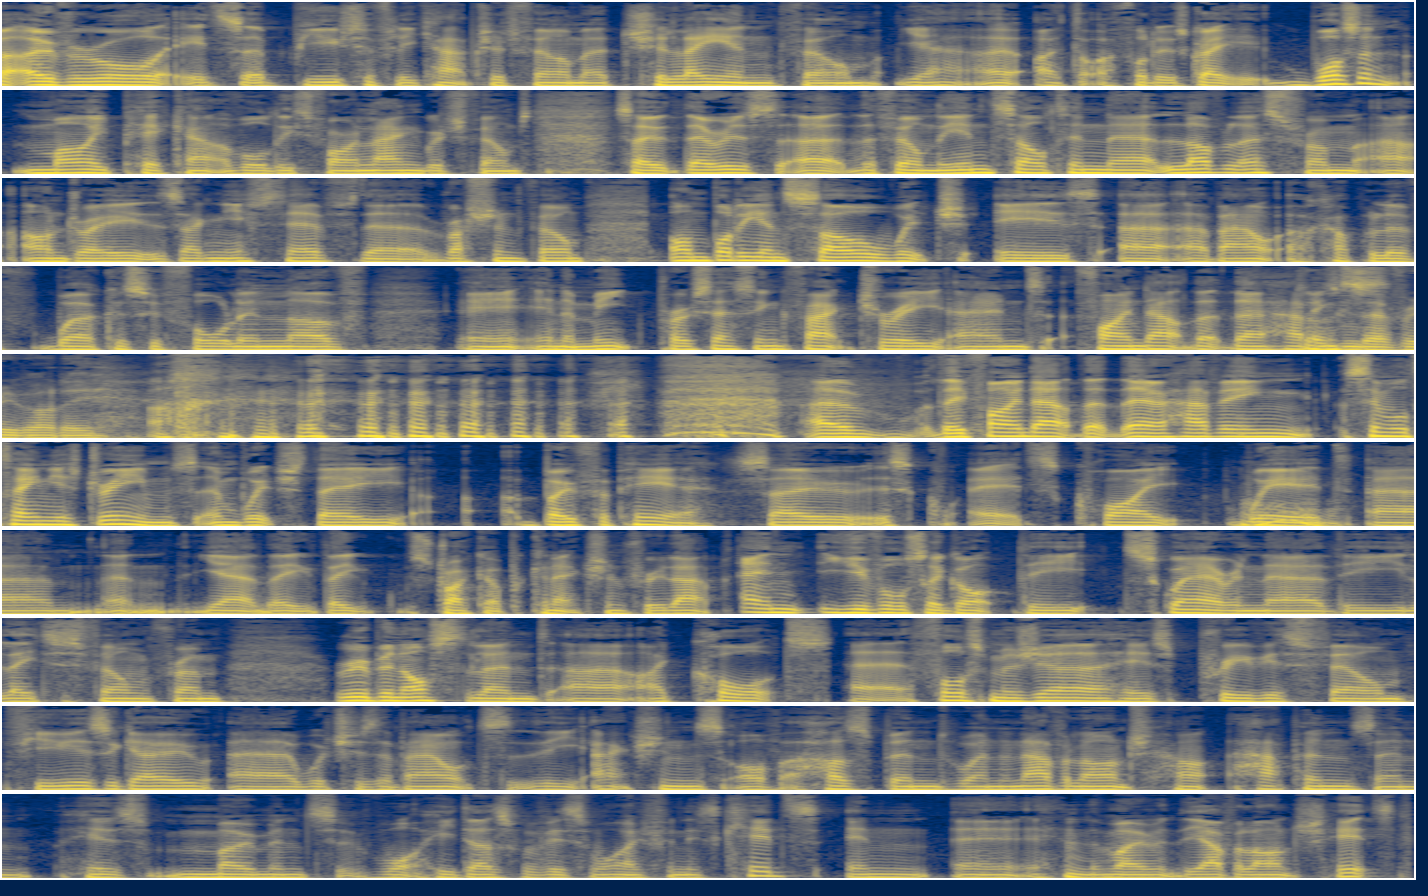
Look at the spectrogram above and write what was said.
But overall, it's a beautifully captured film, a Chilean film. Yeah, I, I, thought, I thought it was great. It wasn't my pick out of all these foreign language films. So there is uh, the film The Insult in there, Loveless from uh, Andrei Zvyagintsev, the Russian film, On Body and Soul, which is uh, about a couple of workers who fall in love in, in, a meat processing factory and find out that they're having. Doesn't everybody? um, they find out that they're having simultaneous dreams in which they both appear. So it's it's quite weird, um, and yeah, they they strike up a connection through that. And you've also got the Square in there, the latest film from. Ruben Osterlund, uh, I caught uh, Force Majeure, his previous film, a few years ago, uh, which is about the actions of a husband when an avalanche ha- happens and his moment of what he does with his wife and his kids in uh, in the moment the avalanche hits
